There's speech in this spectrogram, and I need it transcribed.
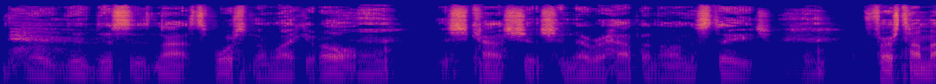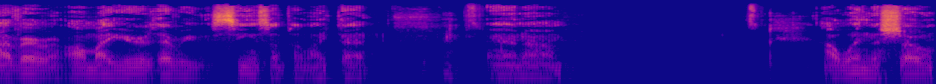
you know, th- this is not sportsmanlike at all. Yeah. This kind of shit should never happen on the stage. First time I've ever, in all my years, ever even seen something like that. And um, I win the show.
